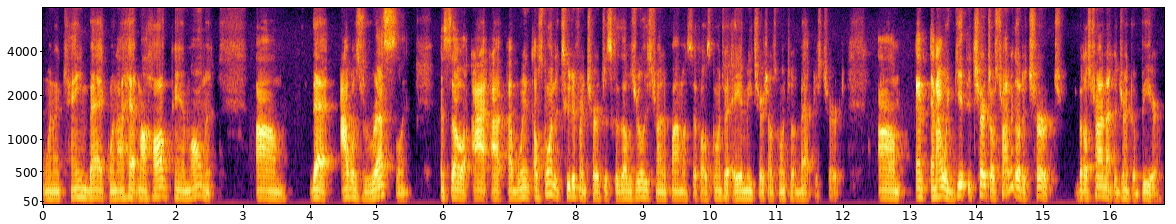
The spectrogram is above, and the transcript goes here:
when I came back when I had my hog pen moment um, that I was wrestling and so I, I, I went. I was going to two different churches because I was really trying to find myself. I was going to an AME church. I was going to a Baptist church, um, and and I would get to church. I was trying to go to church, but I was trying not to drink a beer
